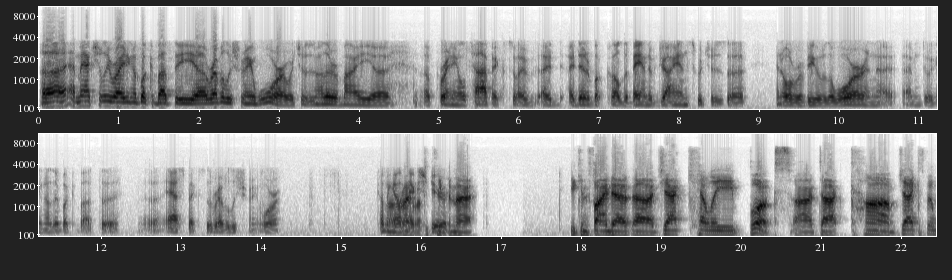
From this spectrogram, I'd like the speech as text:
Uh, I'm actually writing a book about the uh, Revolutionary War, which is another of my uh, uh, perennial topics. So I've, I, I did a book called The Band of Giants, which is an overview of the war, and I, am doing another book about the aspects of the Revolutionary War coming All out right, next year. You can find out uh, jackkellybooks.com. Uh, Jack, it's been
